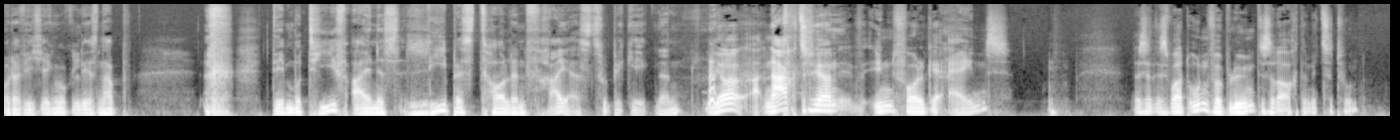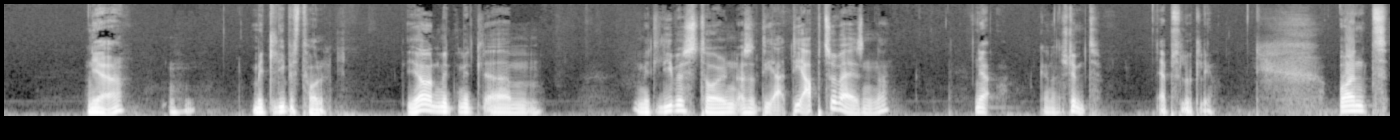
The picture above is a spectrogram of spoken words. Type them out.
oder wie ich irgendwo gelesen habe, dem Motiv eines liebestollen Freiers zu begegnen. Ja, nachzuhören in Folge 1. Das ist ja das Wort unverblümt, das hat auch damit zu tun. Ja, Mhm. mit liebestoll. Ja, und mit, mit, ähm, mit Liebestollen, also die, die abzuweisen, ne? Ja. Genau. Stimmt. Absolutely. Und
